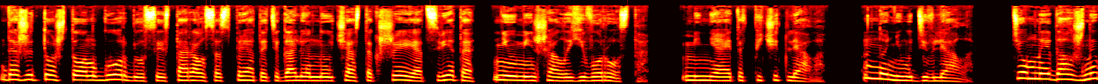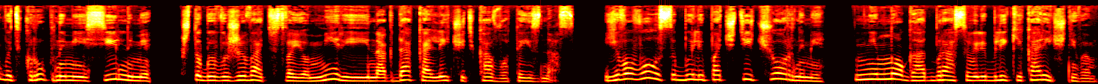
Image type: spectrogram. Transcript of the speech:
Даже то, что он горбился и старался спрятать оголенный участок шеи от света, не уменьшало его роста. Меня это впечатляло, но не удивляло. Темные должны быть крупными и сильными, чтобы выживать в своем мире и иногда калечить кого-то из нас. Его волосы были почти черными, немного отбрасывали блики коричневым.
